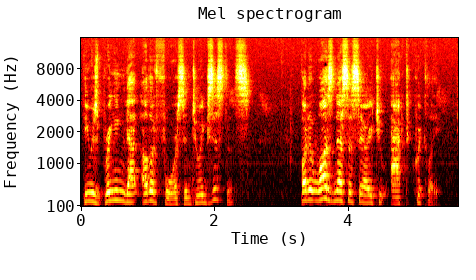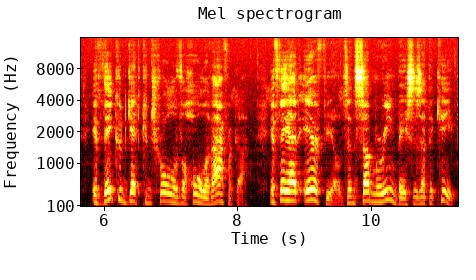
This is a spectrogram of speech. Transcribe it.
he was bringing that other force into existence. But it was necessary to act quickly. If they could get control of the whole of Africa, if they had airfields and submarine bases at the Cape,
